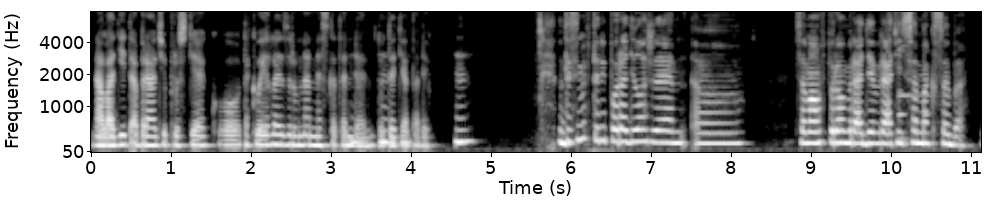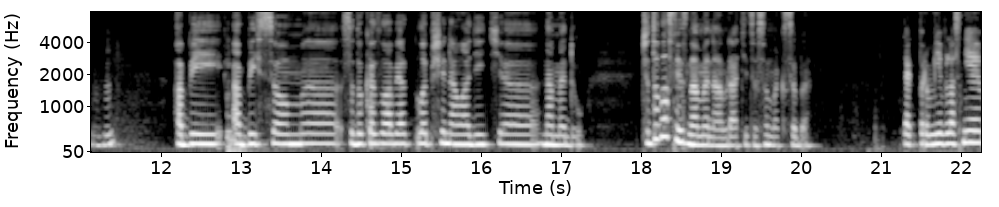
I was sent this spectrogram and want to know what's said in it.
naladit a brát, že prostě jako takovýhle je zrovna dneska ten den, to teď a tady. Hmm. No ty jsi mi vtedy poradila, že uh, se mám v prvom rade vrátit sama k sebe. Mm-hmm aby, aby som eh, sa dokázala viac, lepšie naladiť eh, na medu. Co to vlastně znamená vrátit se sama k sebe? Tak pro mě vlastně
